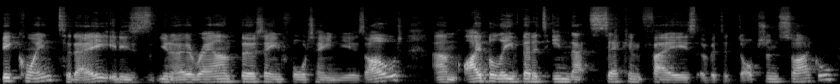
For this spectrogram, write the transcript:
Bitcoin today, it is, you know, around 13, 14 years old. Um, I believe that it's in that second phase of its adoption cycle.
